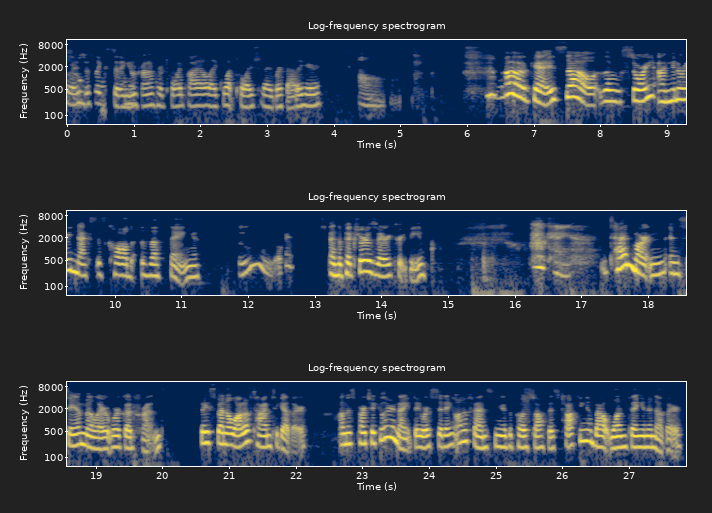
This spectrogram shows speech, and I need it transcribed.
Joy's just like sitting in front of her toy pile, like, what toy should I rip out of here? Oh, Okay, so the story I'm gonna read next is called The Thing. Ooh, okay. and the picture is very creepy. Okay. Ted Martin and Sam Miller were good friends. They spent a lot of time together. On this particular night, they were sitting on a fence near the post office talking about one thing and another.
